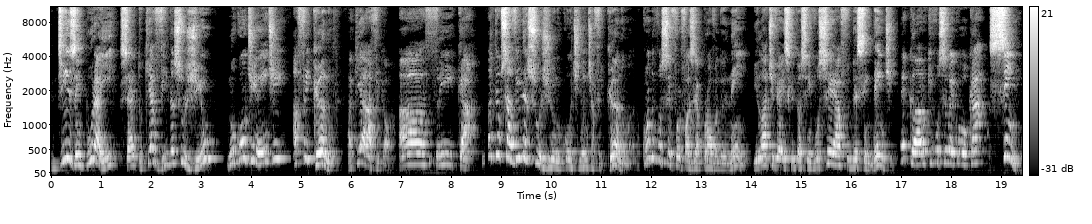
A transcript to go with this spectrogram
Dizem por aí, certo, que a vida surgiu no continente africano. Aqui é a África, ó. África. Então se a vida surgiu no continente africano, mano, quando você for fazer a prova do Enem e lá tiver escrito assim, você é afrodescendente, é claro que você vai colocar sim,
